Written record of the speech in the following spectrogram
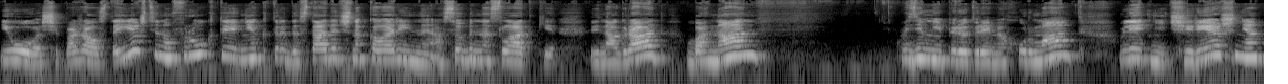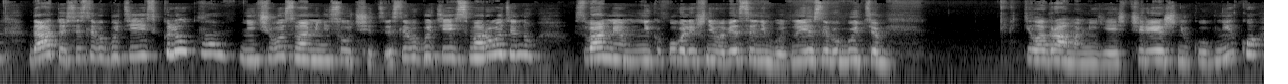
и овощи, пожалуйста, ешьте, но фрукты некоторые достаточно калорийные, особенно сладкие. Виноград, банан, в зимний период время хурма, в летний черешня, да, то есть если вы будете есть клюкву, ничего с вами не случится. Если вы будете есть смородину, с вами никакого лишнего веса не будет. Но если вы будете килограммами есть черешню, клубнику,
